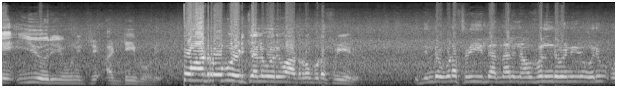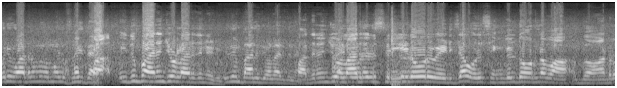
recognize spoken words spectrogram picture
ഈ ഒരു യൂണിറ്റ് അടിപൊളി. വാർഡ്രോബ് മേടിച്ചാലും ഒരു വാർഡ്രോബ് കൂടെ ഫ്രീ തരും ഇതിന്റെ കൂടെ ഫ്രീ ഇല്ല. എന്നാലും നൗഫലിന്റെ വേണ്ടി ഒരു ഒരു വാട്ടർ നമ്മൾ ഫ്രീ ഇതും പതിനഞ്ച് തൊള്ളായിരത്തിന് വരും. ഇതും പതിനഞ്ച് തൊള്ളായിരത്തിന് പതിനഞ്ച് തൊള്ളായിരത്തിന് ത്രീ ഡോർ മേടിച്ചാൽ ഒരു സിംഗിൾ ഡോറിന്റെ വാട്ടർ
